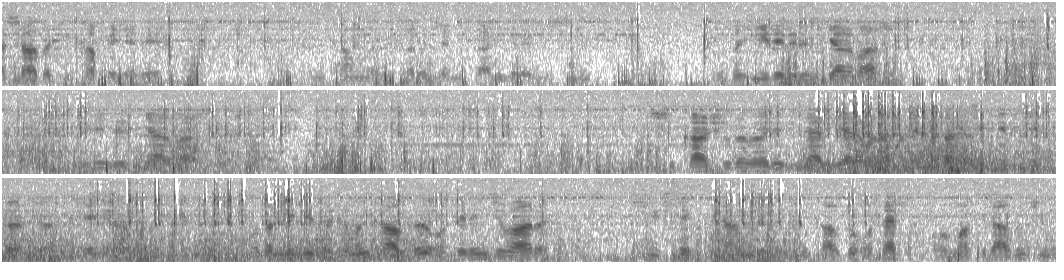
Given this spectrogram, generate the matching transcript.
aşağıdaki kafeleri insanları karınca misali görebilirsiniz. Burada iyi de bir rüzgar var. İyi de bir rüzgar var. Karşıda böyle güzel bir yer var ama ne kadar çekebilecek görmüyorum, bilemiyorum. O da milli takımın kaldığı otelin civarı. Şu yüksek bina milli takımın kaldığı otel olması lazım çünkü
